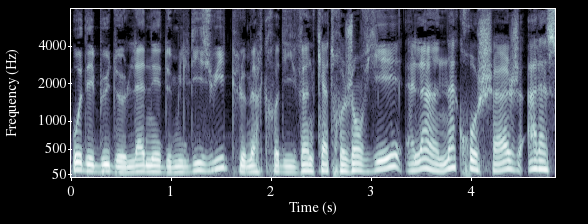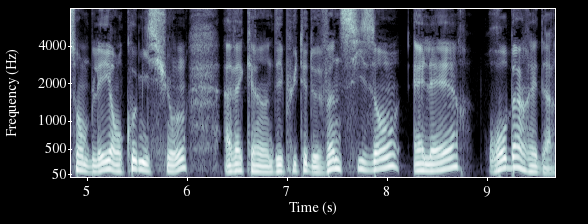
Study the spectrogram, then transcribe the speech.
Au début de l'année 2018, le mercredi 24 janvier, elle a un accrochage à l'Assemblée en commission avec un député de 26 ans, LR, Robin Reda.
